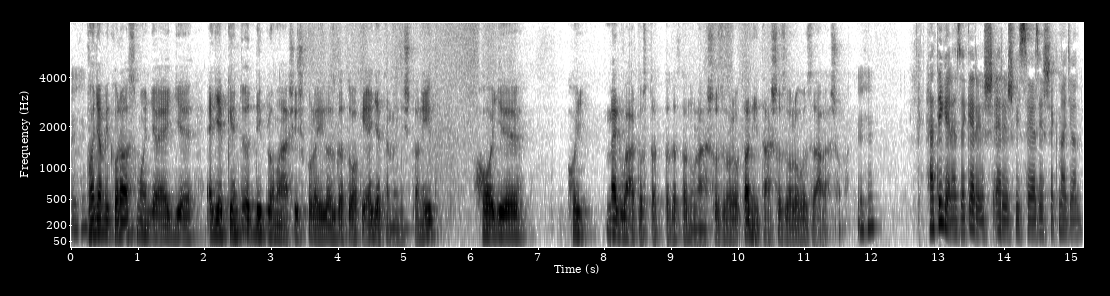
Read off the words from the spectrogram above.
Uh-huh. Vagy amikor azt mondja egy egyébként öt diplomás iskolai igazgató, aki egyetemen is tanít, hogy, hogy megváltoztattad a tanuláshoz való, tanításhoz való hozzáállásomat. Uh-huh. Hát igen, ezek erős, erős visszajelzések nagyon.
